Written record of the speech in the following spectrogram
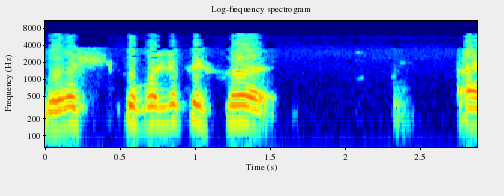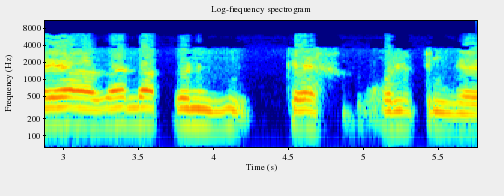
muqallkuqulukikka ayaagalaqqun keeqqulitunga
